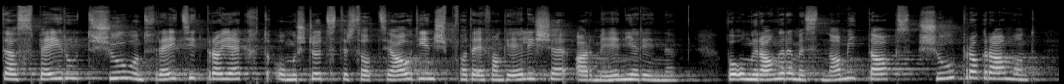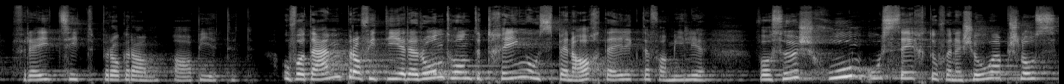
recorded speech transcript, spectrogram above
Das Beirut Schul- und Freizeitprojekt unterstützt der Sozialdienst der evangelischen Armenierinnen, wo unter anderem ein Nachmittags-Schulprogramm und Freizeitprogramm anbietet. Und von dem profitieren rund 100 Kinder aus benachteiligten Familien, die sonst kaum Aussicht auf einen Schulabschluss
